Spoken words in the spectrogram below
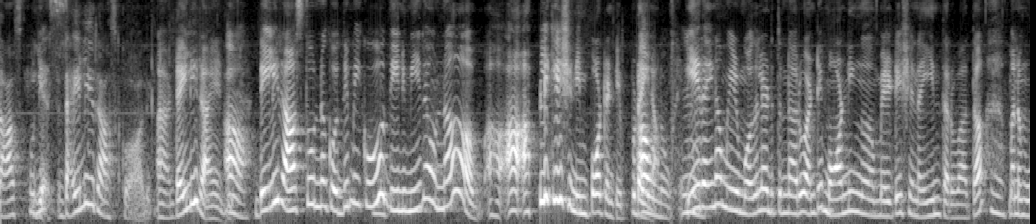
రాసుకుని. డైలీ రాసుకోవాలి. డైలీ రాయండి. డైలీ రాస్తూ ఉన్న కొద్దీ మీకు దీని మీద ఉన్న ఆ అప్లికేషన్ ఇంపార్టెంట్ ఎప్పుడైనా. అవును. ఏదైనా మీరు మొదలెడుతున్నారు అంటే మార్నింగ్ మెడిటేషన్ అయిన తర్వాత మనము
